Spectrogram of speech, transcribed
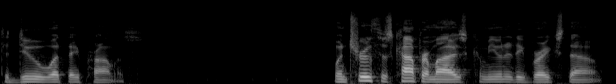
to do what they promise. When truth is compromised, community breaks down.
